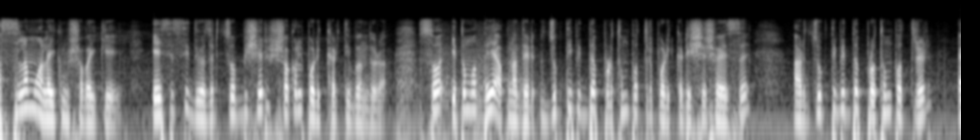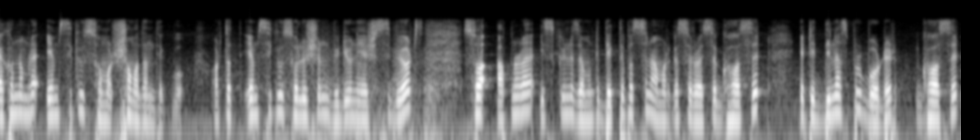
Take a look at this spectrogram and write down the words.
আসসালামু আলাইকুম সবাইকে। এসএসসি দু হাজার চব্বিশের সকল পরীক্ষার্থী বন্ধুরা, সো ইতোমধ্যেই আপনাদের যুক্তিবিদ্যা প্রথম পত্র পরীক্ষাটি শেষ হয়েছে, আর যুক্তিবিদ্যা প্রথম পত্রের এখন আমরা এমসিকিউ সমাধান দেখব। অর্থাৎ এমসিকিউ সলিউশন ভিডিও নিয়ে এসেছি বিয়ার্স সো আপনারা স্ক্রিনে যেমনটি দেখতে পাচ্ছেন, আমার কাছে রয়েছে ঘ সেট। এটি দিনাজপুর বোর্ডের ঘ সেট।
